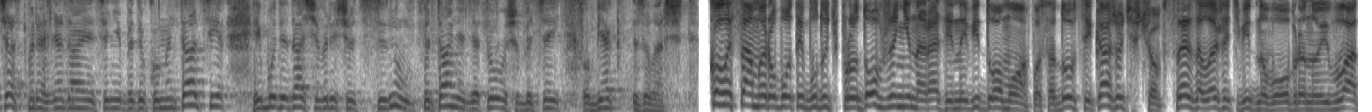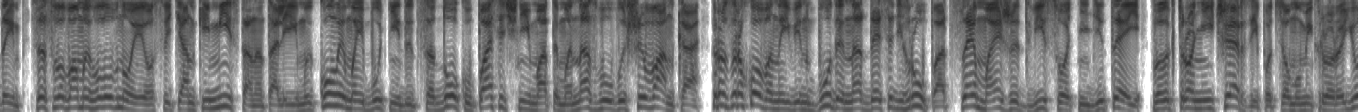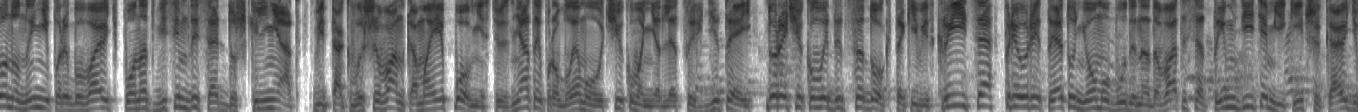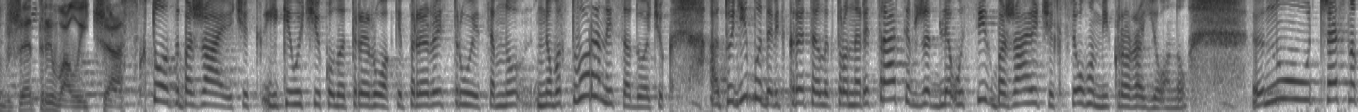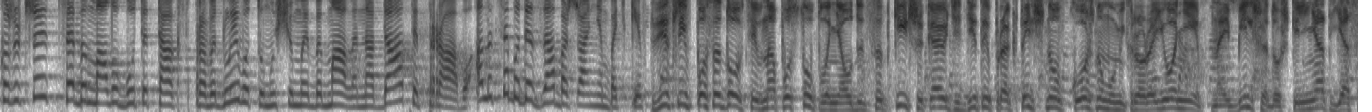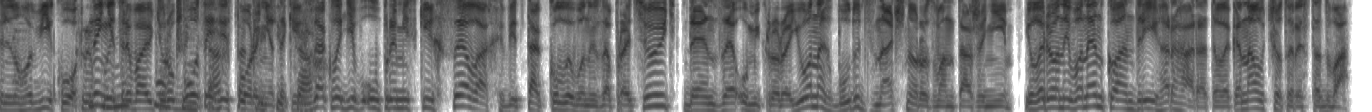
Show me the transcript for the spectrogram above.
Час переглядається ніби документація і буде далі вирішувати ну, питання для того, щоб цей об'єкт завершити. Коли саме роботи будуть продовжені, наразі невідомо. Посадовці кажуть, що все залежить від новообраної влади. За словами головної освітянки міста Наталії Микули, майбутній дитсадок у пасічній матиме назву Вишиванка. Розрахований він буде на 10 груп, а це майже дві сотні дітей. В електронній черзі по цьому мікрорайону нині перебувають понад 80 дошкільнят. Відтак вишиванка має повністю зняти проблему очікування для цих дітей. До речі, коли дитсадок таки відкриється, пріоритет у ньому буде надаватися тим дітям, які чекають вже тривалий час. Хто з бажаючих, які очікували три роки, перереєструється в новостворений садочок, а тоді буде відкрита електронна реєстрація вже для усіх бажаючих цього мікрорайону. Е, Ну, чесно кажучи, це би мало бути так справедливо, тому що ми би мали надати право, але це буде за бажанням батьків. Зі слів посадовців на поступлення у дитсадки чекають діти практично в кожному мікрорайоні. Найбільше дошкільнят ясельного віку. Нині тривають роботи зі створення таких закладів у приміських селах. Відтак, коли вони запрацюють, ДНЗ у мікрорайонах будуть значно розвантажені. Іларіон Іваненко, Андрій Гаргара, телеканал 402.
